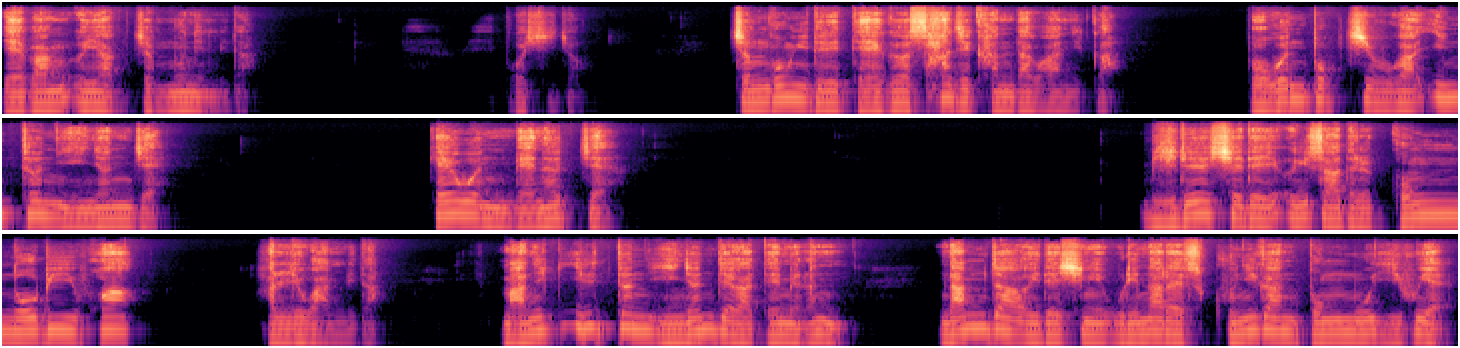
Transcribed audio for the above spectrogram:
예방의학 전문입니다. 보시죠. 전공의들이 대거 사직한다고 하니까 보건복지부가 인턴 2년제 개원 매너제 미래 세대의 의사들을 공노비화 하려고 합니다. 만약 1턴 2년제가 되면 은 남자 의대생이 우리나라에서 군의관 복무 이후에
